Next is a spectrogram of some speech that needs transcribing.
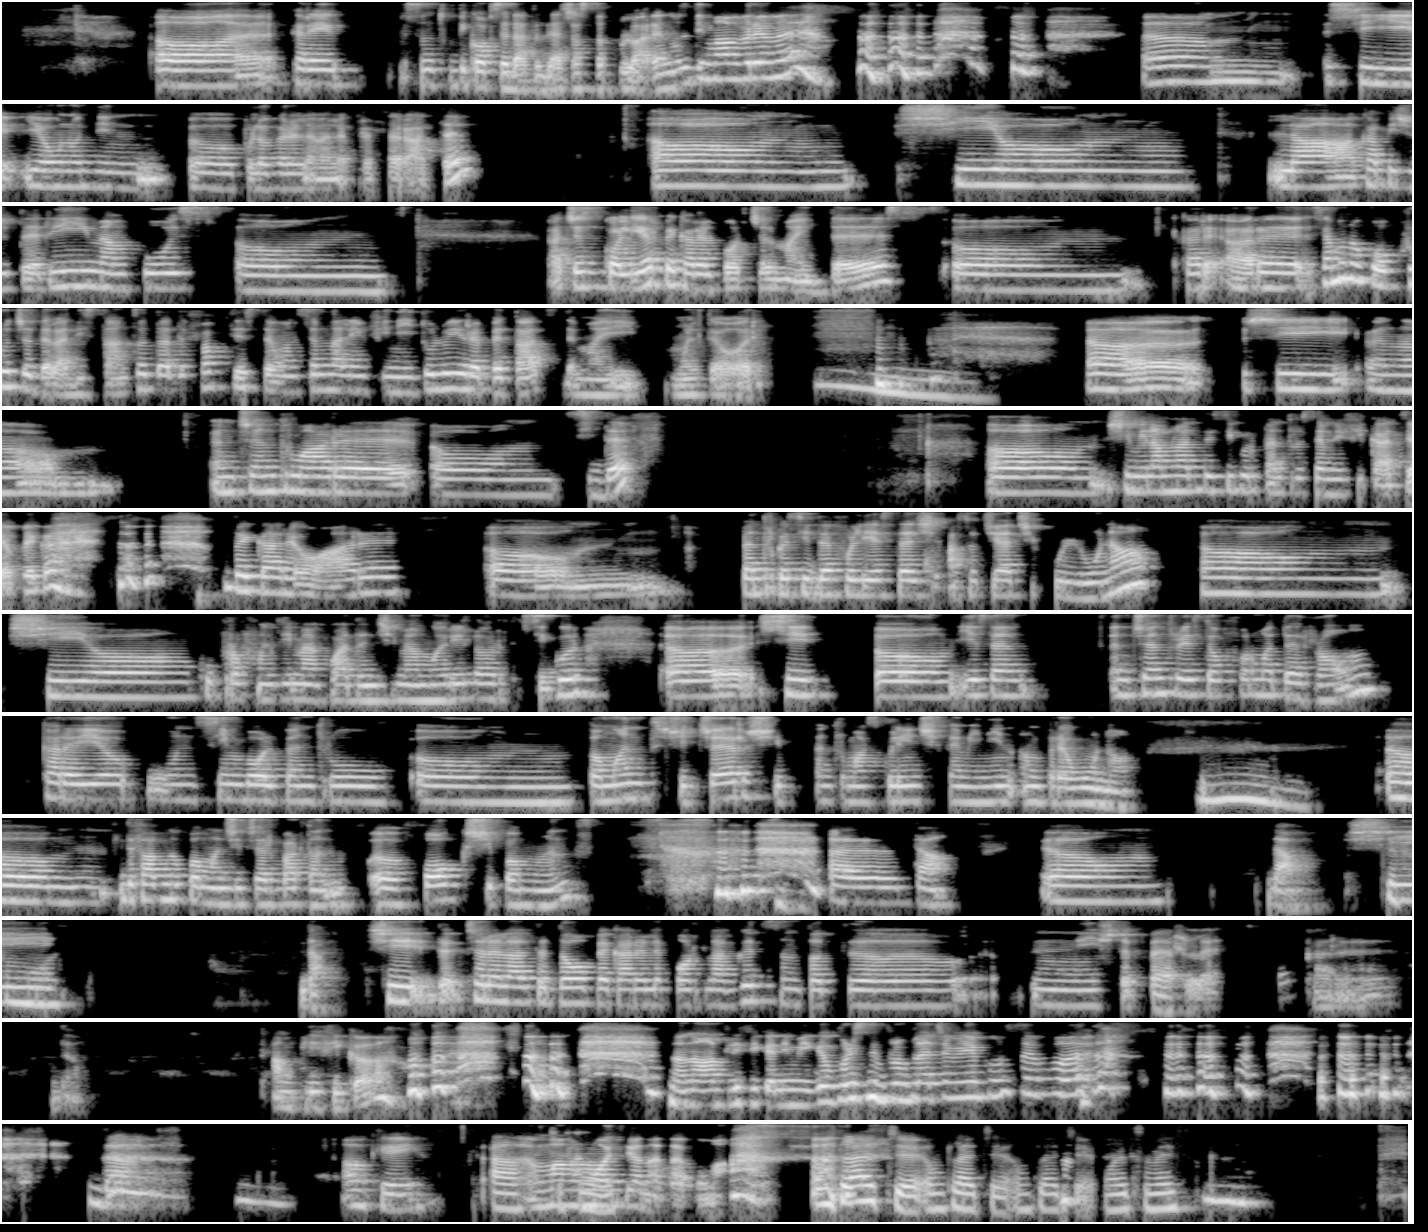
uh, care sunt un pic obsedată de această culoare în ultima vreme. um, și e unul din uh, puloverele mele preferate. Um, și um, la capijuterii mi-am pus um, acest colier pe care îl port cel mai des, um, care are, seamănă cu o cruce de la distanță, dar de fapt este un semn al infinitului repetat de mai multe ori. Mm. uh, și în, um, în centru are um, SIDEF, Uh, și mi l-am luat, desigur, pentru semnificația pe care, pe care o are. Uh, pentru că SIDEF-ul este asociat și cu luna uh, și uh, cu profunzimea, cu adâncimea mărilor, sigur. Uh, și uh, este în centru este o formă de rom, care e un simbol pentru um, pământ și cer și pentru masculin și feminin împreună. Mm. Um, de fapt, nu pământ și cer, pardon, uh, foc și pământ. uh, da. Um, da. Și. Da. Și de, celelalte două pe care le port la gât sunt tot uh, niște perle care, da, amplifică. nu, nu amplifică nimic, pur și simplu îmi place mie cum se văd. da. Ok. Ah, M-am emoționat acum. îmi place, îmi place, îmi place. Mulțumesc.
